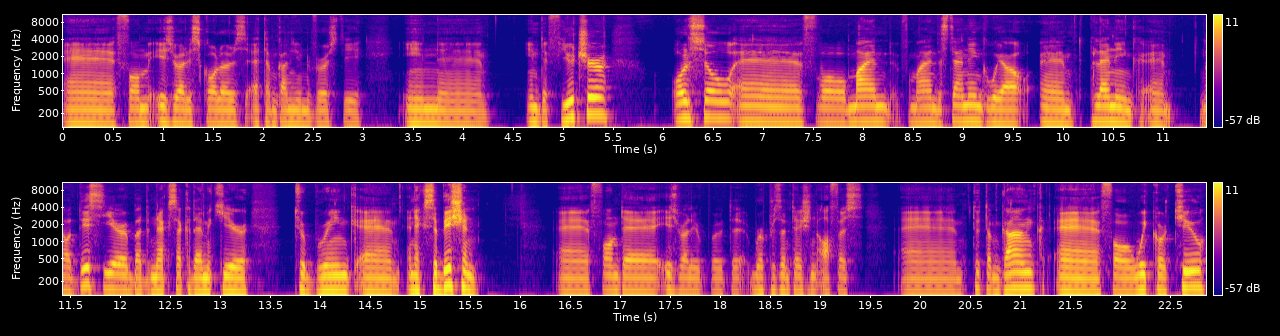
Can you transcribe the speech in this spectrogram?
uh, from Israeli scholars at Amman University in uh, in the future. Also, uh, for my for my understanding, we are um, planning um, not this year but the next academic year to bring um, an exhibition uh, from the Israeli rep- representation office um, to Tamkang uh, for a week or two.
